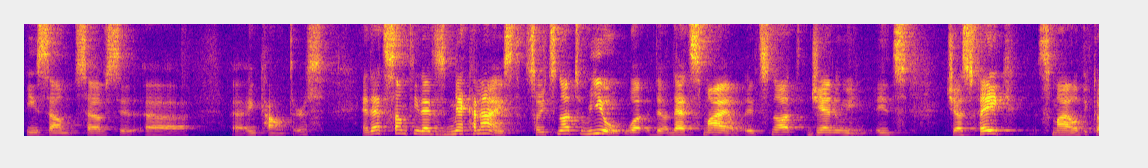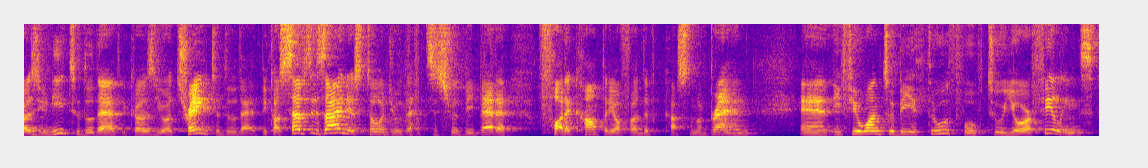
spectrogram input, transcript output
in some service uh, uh, encounters. And that's something that is mechanized. So it's not real, what, the, that smile. It's not genuine. It's just fake smile because you need to do that because you are trained to do that. Because service designers told you that this should be better for the company or for the customer brand. And if you want to be truthful to your feelings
